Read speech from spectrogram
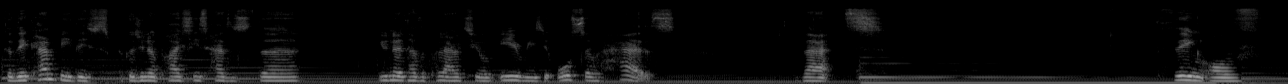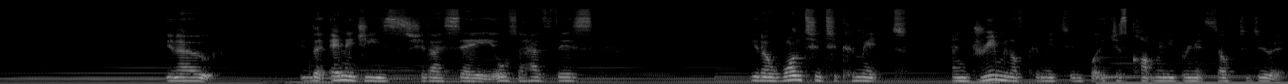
because there can be this because you know Pisces has the, you know, it has a polarity of Aries. It also has that thing of you know, the energies, should I say, it also has this, you know, wanting to commit and dreaming of committing, but it just can't really bring itself to do it.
